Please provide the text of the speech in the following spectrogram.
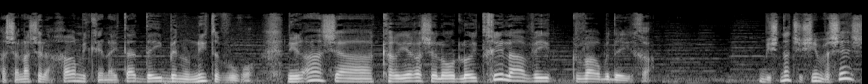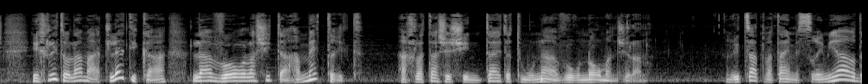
השנה שלאחר מכן הייתה די בינונית עבורו. נראה שהקריירה שלו עוד לא התחילה והיא כבר בדעיכה. בשנת 66 החליט עולם האתלטיקה לעבור לשיטה המטרית, החלטה ששינתה את התמונה עבור נורמן שלנו. ריצת 220 יארד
